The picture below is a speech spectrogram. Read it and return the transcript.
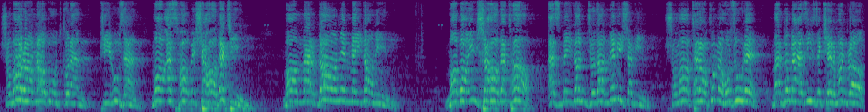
شما را نابود کنند پیروزند. ما اصحاب شهادتیم. ما مردان می‌دانیم. ما با این شهادت ها از میدان جدا نمی‌شویم. شما تراکم حضور مردم عزیز کرمان را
